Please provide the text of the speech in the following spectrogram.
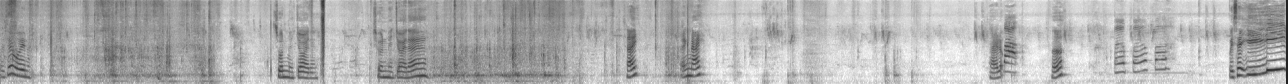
ไปเส้นเลยนะชนไม่จอยแล้วนะชนไม่จอยแล้ใช่ไปทางไหนใช่แล้วเฮ้อไปใส่อีก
